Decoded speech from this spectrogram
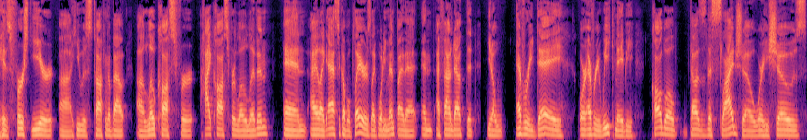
his first year, uh, he was talking about uh, low cost for high cost for low living. And I like asked a couple players like what he meant by that. And I found out that, you know, every day or every week, maybe Caldwell does this slideshow where he shows,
